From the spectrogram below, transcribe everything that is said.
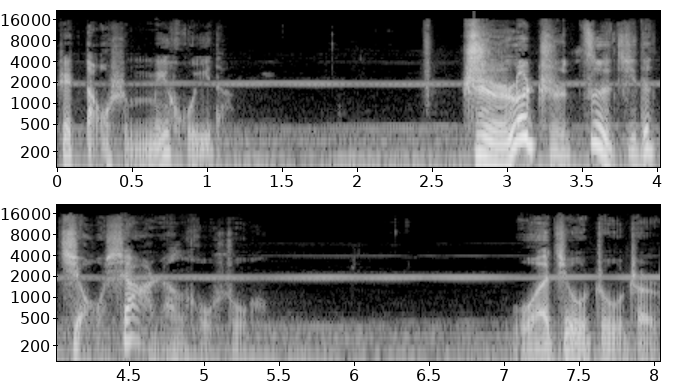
这道士没回答，指了指自己的脚下，然后说：“我就住这儿，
